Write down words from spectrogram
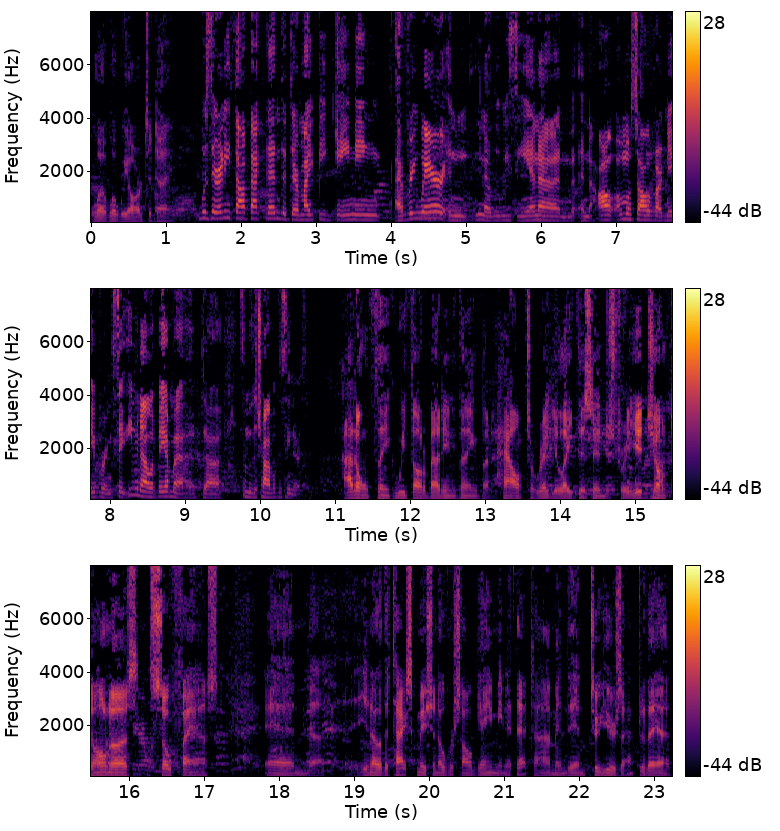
what, what we are today. Was there any thought back then that there might be gaming everywhere in you know Louisiana and, and all, almost all of our neighboring states, even Alabama at uh, some of the tribal casinos? I don't think we thought about anything but how to regulate this industry. It jumped on us so fast and uh, you know the tax commission oversaw gaming at that time. And then two years after that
